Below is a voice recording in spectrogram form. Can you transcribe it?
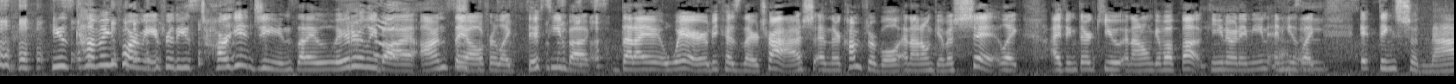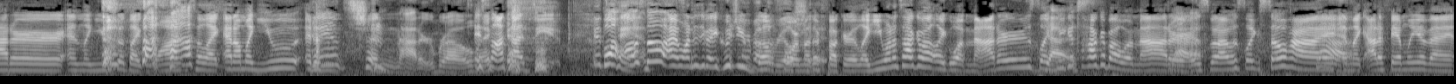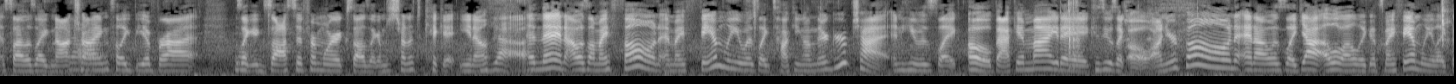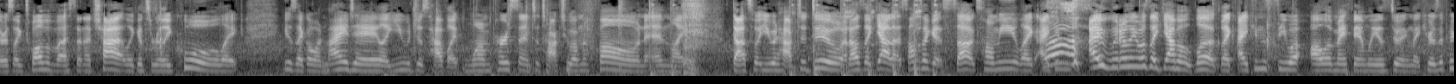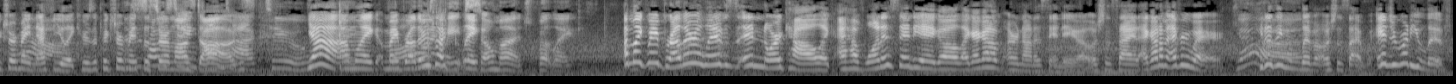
he's coming for me for these target jeans that i literally bought on sale for like 15 bucks that i wear because they're trash and they're comfortable and i don't give a shit like i think they're cute and i don't give a fuck you know what i mean and he's like Yes. It things should matter and like you should like want to like and i'm like you it Pants shouldn't matter, bro. it's Like- not that deep. It's well, pants. also, I wanted to be like, who'd you vote for, shit. motherfucker? Like, you want to talk about like what matters? Like, we could talk about what matters. Yeah. But I was like so high Yeah. and like at a family event, so I was like not Yeah. trying to like be a brat. I was like exhausted from work, so I was like, I'm just trying to kick it, you know? Yeah. And then I was on my phone, and my family was like talking on their group chat, and he was like, "Oh, back in my day," because he was like, "Oh, on your phone," and I was like, "Yeah, lol, like it's my family. Like there's like 12 of us in a chat. Like it's really cool." Like he was like, "Oh, in my day, like you would just have like one person to talk to on the phone, and like." That's what you would have to do, and I was like, "Yeah, that sounds like it sucks, homie." Like, I can, I literally was like, "Yeah, but look, like, I can see what all of my family is doing. Like, here's a picture of my Yeah. nephew. Like, here's a picture of my This is how sister-in-law's dogs." Too. Yeah, I'm like, my brother's like- like- so much, but like I'm like, my brother lives in NorCal. Like, I have one in San Diego. Like, I got him, or not in San Diego, Oceanside. I got him everywhere. Yeah. He doesn't even live in Oceanside. Andrew, where do you live?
